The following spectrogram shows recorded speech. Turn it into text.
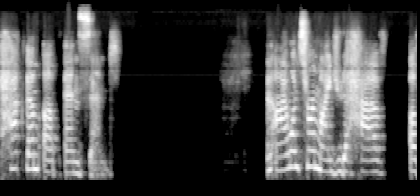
pack them up, and send. And I want to remind you to have a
